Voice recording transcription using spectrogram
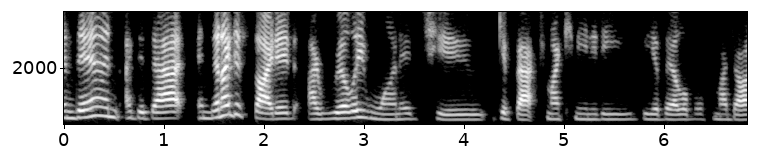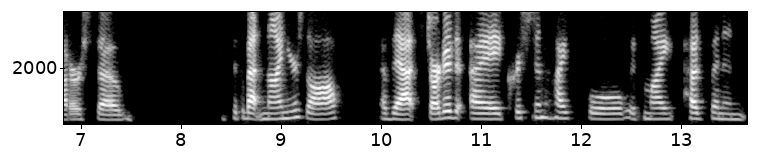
and then I did that. And then I decided I really wanted to give back to my community, be available for my daughter. So I took about nine years off of that, started a Christian high school with my husband and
